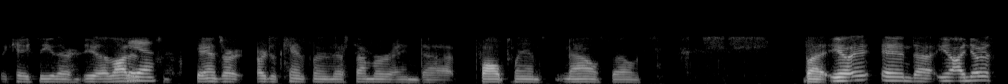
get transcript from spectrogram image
the case either. You know, a lot of Yeah. bands are are just canceling their summer and uh fall plans now, so it's but you know, it- and uh, you know, I noticed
